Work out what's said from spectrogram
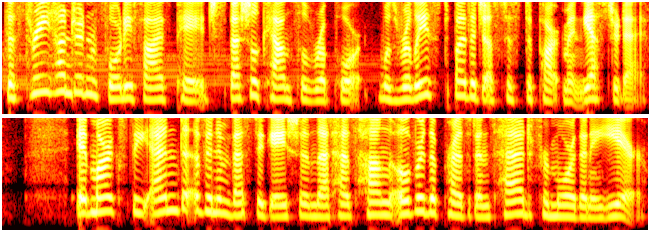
The 345 page special counsel report was released by the Justice Department yesterday. It marks the end of an investigation that has hung over the president's head for more than a year.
